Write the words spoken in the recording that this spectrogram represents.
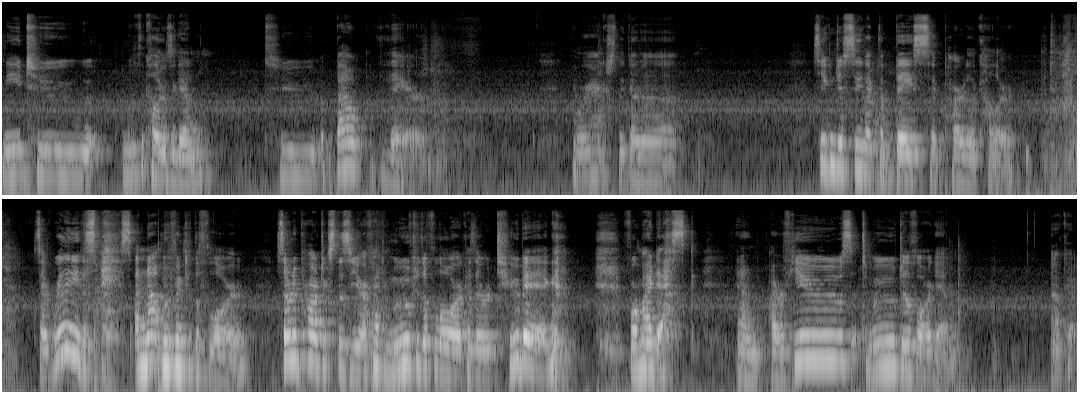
need to move the colors again to about there. And we're actually gonna so you can just see like the basic part of the color. Because I really need the space. I'm not moving to the floor. So many projects this year I've had to move to the floor because they were too big for my desk. And I refuse to move to the floor again. Okay.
